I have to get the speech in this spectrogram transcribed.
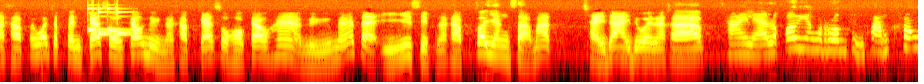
นะครับ ไม่ว่าจะเป็นแก๊สโซฮอล์91 นะครับ แก๊สโซฮอล์95 หรือแม้แต่ E20 นะครับ ก็ยังสามารถใช้ได้ด้วยนะครับ ใช่แล้วแล้วก็ยังรวมถึงความคล่อง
